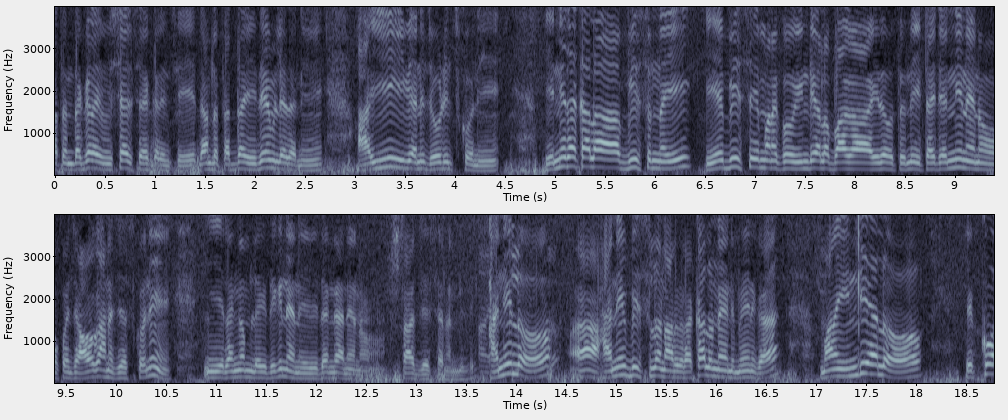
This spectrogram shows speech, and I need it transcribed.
అతని దగ్గర విషయాలు సేకరించి దాంట్లో పెద్ద ఇదేం లేదని అవి ఇవి అని జోడించుకొని ఎన్ని రకాల బీస్ ఉన్నాయి? ఏ బీసీ మనకు ఇండియాలో బాగా ఇదవుతుంది? ఇటన్నీ నేను కొంచెం అవగాహన చేసుకొని ఈ రంగంలోకి దిగి నేను ఈ విధంగా నేను స్టార్ట్ చేశానండి ఇది. హనీలో హనీ బీస్లో నాలుగు రకాలు ఉన్నాయండి మెయిన్గా మన ఇండియాలో ఎక్కువ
